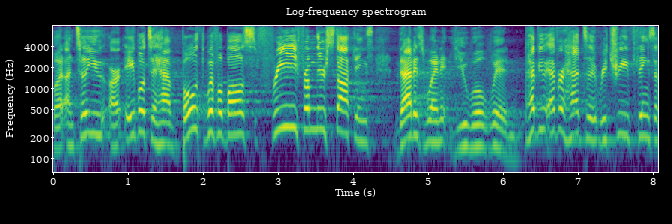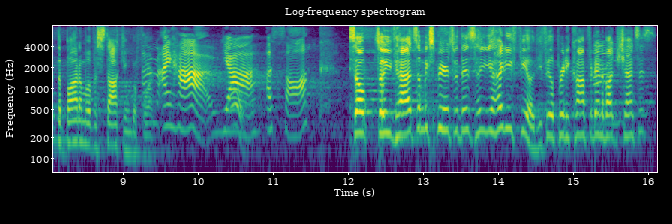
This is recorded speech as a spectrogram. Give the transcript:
But until you are able to have both wiffle balls free from their stockings, that is when you will win. Have you ever had to retrieve things at the bottom of a stocking before? Um, I have, yeah, a sock. So, so you've had some experience with this. How, how do you feel? Do you feel pretty confident about your chances?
